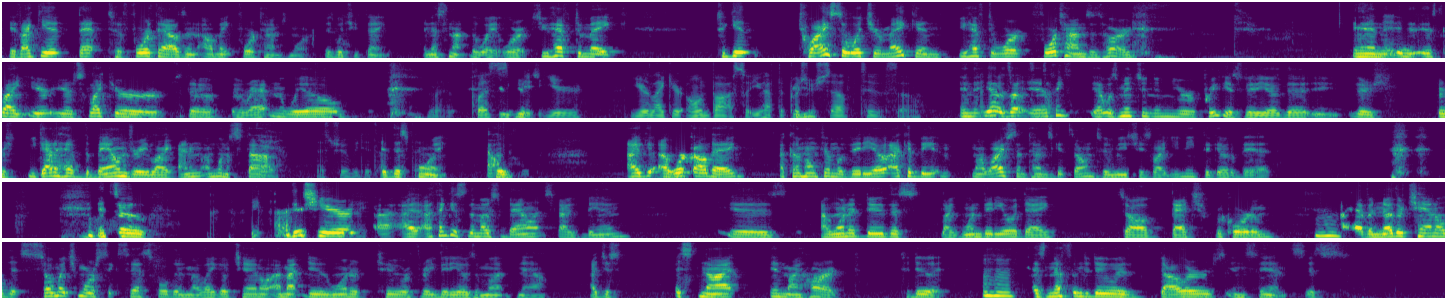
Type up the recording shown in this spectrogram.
if I get that to four thousand, I'll make four times more. Is what you think, and that's not the way it works. You have to make to get twice of what you're making. You have to work four times as hard. And And then- it's like you're you're it's like you're the, the rat in the wheel. Plus, You're- it, you're you're like your own boss, so you have to push Mhm. yourself too. So And Kinda yeah, makes it's I think that was mentioned in your previous video. That there's there's you got to have the boundary. Like I'm I'm going to stop yeah, that's true. We did at this point. Oh. I I work all day. I come home film a video. I could be. My wife sometimes gets on to me. She's like, "You need to go to bed." and so this year, I, I think it's the most balanced I've been. Is I want to do this like one video a day, so I'll batch record them. Mhm. I have another channel that's so much more successful than my Lego channel. I might do one or two or three videos a month now. I just, it's not in my heart to do it. hmm It has nothing to do with dollars and cents. It's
